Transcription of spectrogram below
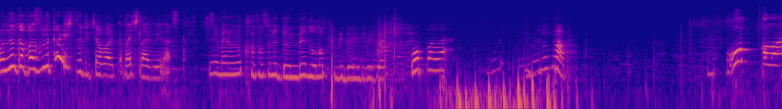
Onun kafasını karıştıracağım arkadaşlar biraz. Şimdi ben onun kafasını dönme dolap gibi döndüreceğim. Hoppala. Dönme dolap. Hoppala.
